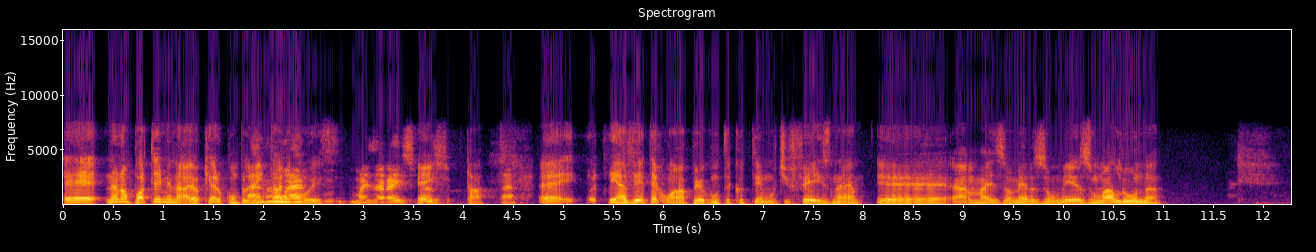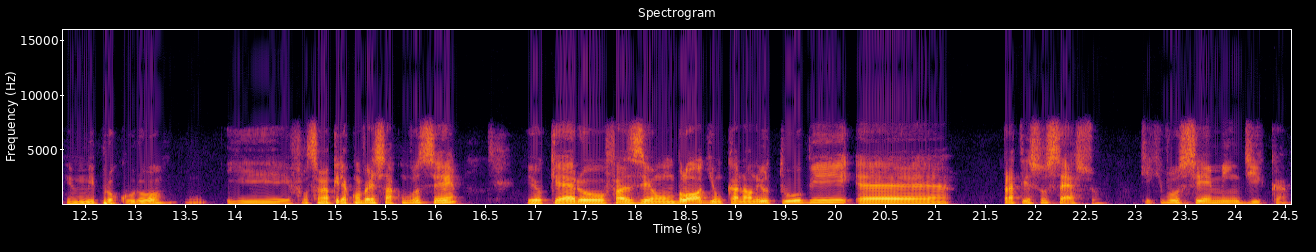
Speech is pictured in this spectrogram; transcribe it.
É, não, não, pode terminar, eu quero complementar ah, depois. É, mas era isso é mesmo. É isso, tá. É. É, tem a ver até com a pergunta que o Temo te fez, né? É, há mais ou menos um mês, uma aluna me procurou e falou assim: eu queria conversar com você. Eu quero fazer um blog, um canal no YouTube é, para ter sucesso. O que, que você me indica?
